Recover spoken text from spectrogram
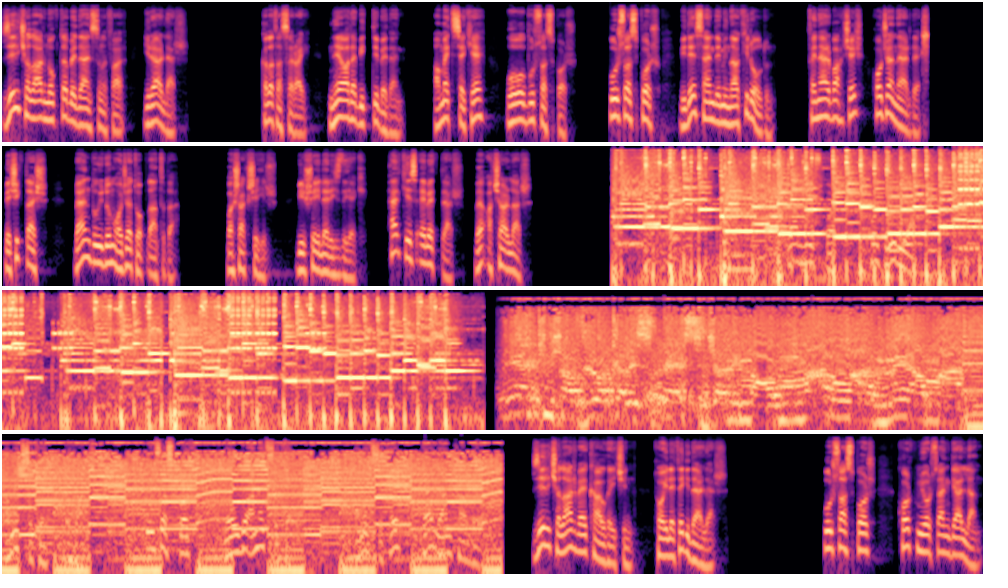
Zil nokta beden sınıfa, girerler. Galatasaray, ne ara bitti beden. Ahmet Seke, o Bursa Spor. Bursa Spor, bir de sen de mi nakil oldun? Fenerbahçe, hoca nerede? Beşiktaş, ben duydum hoca toplantıda. Başakşehir, bir şeyler izleyek. Herkes evet der ve açarlar. Ahmet. Bursa Spor. Ne oldu Ahmet Seke? Ahmet Seke, gel lan kavga. Zil ve kavga için. Tuvalete giderler. Bursa Spor, korkmuyorsan gel lan.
